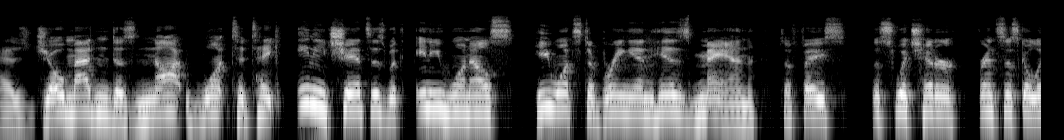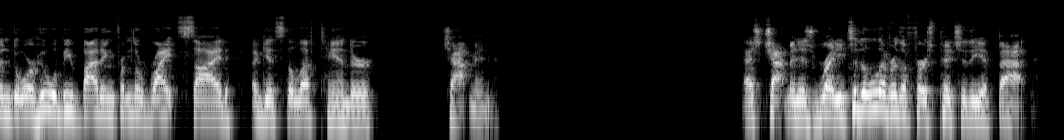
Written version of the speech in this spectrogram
As Joe Maddon does not want to take any chances with anyone else. He wants to bring in his man to face the switch hitter, Francisco Lindor, who will be batting from the right side against the left hander, Chapman. As Chapman is ready to deliver the first pitch of the at bat.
